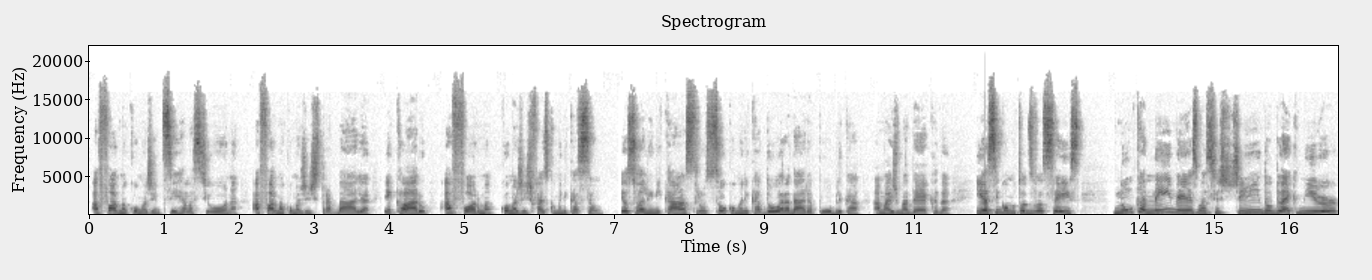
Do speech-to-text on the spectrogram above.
a forma como a gente se relaciona, a forma como a gente trabalha e, claro, a forma como a gente faz comunicação. Eu sou Aline Castro, sou comunicadora da área pública há mais de uma década e, assim como todos vocês, Nunca nem mesmo assistindo Black Mirror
